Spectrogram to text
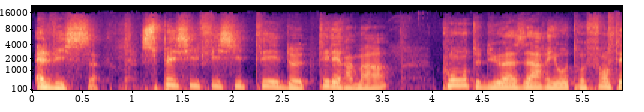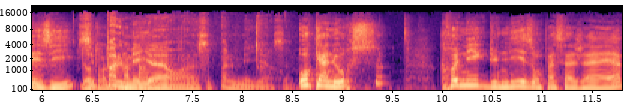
Elvis. Spécificité de Télérama, Conte du hasard et autres fantaisies. C'est pas n'a le meilleur, hein, c'est pas le meilleur, ça. Aucun ours, Chronique d'une liaison passagère,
